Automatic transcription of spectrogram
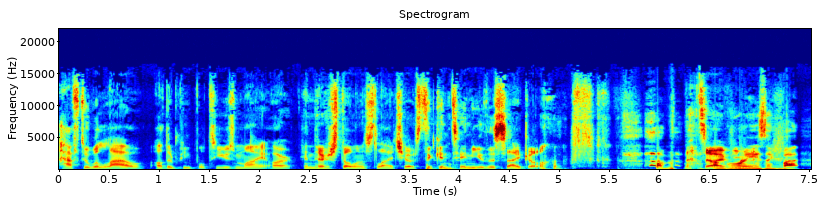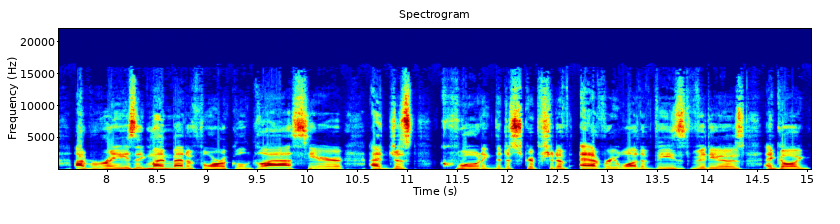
have to allow other people to use my art in their stolen slideshows to continue the cycle. That's how I I'm view it. raising my I'm raising my metaphorical glass here and just quoting the description of every one of these videos and going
